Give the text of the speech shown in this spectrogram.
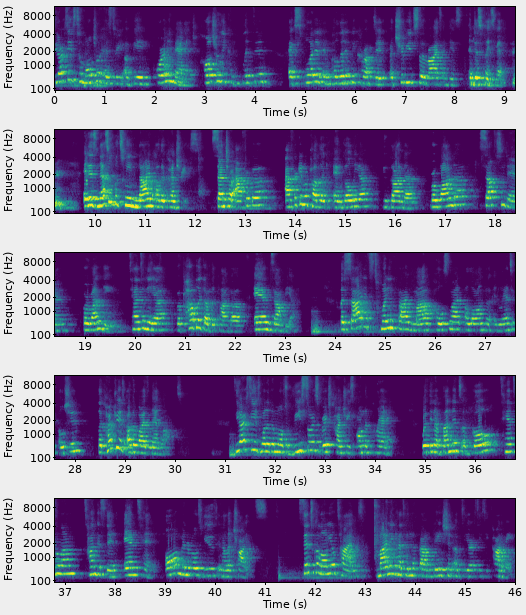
DRC's tumultuous history of being poorly managed, culturally conflicted, exploited, and politically corrupted attributes to the rise in, dis in displacement. It is nestled between nine other countries, Central Africa, African Republic, Angola, Uganda, Rwanda, South Sudan, Burundi, Tanzania, Republic of the Congo, and Zambia. Beside its 25 mile coastline along the Atlantic Ocean, the country is otherwise landlocked. DRC is one of the most resource rich countries on the planet with an abundance of gold, tantalum, tungsten, and tin, all minerals used in electronics. Since colonial times, mining has been the foundation of DRC's economy.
